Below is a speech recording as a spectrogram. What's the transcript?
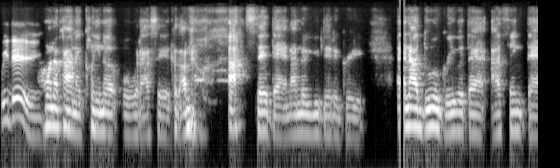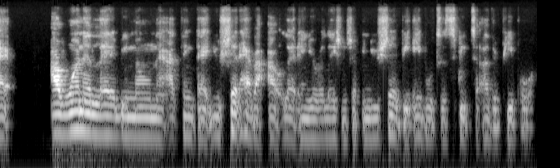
We did. I want to kind of clean up with what I said because I know I said that and I know you did agree. And I do agree with that. I think that I want to let it be known that I think that you should have an outlet in your relationship and you should be able to speak to other people.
